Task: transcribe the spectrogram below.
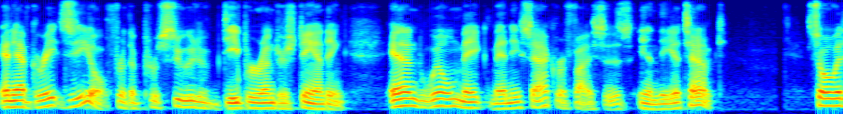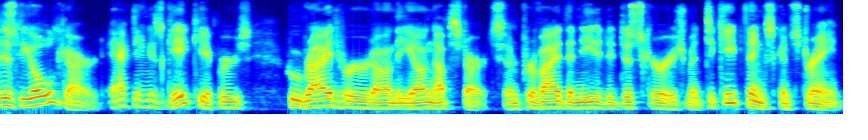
and have great zeal for the pursuit of deeper understanding, and will make many sacrifices in the attempt. So it is the old guard, acting as gatekeepers, who ride herd on the young upstarts and provide the needed discouragement to keep things constrained.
